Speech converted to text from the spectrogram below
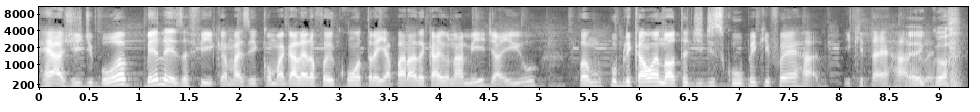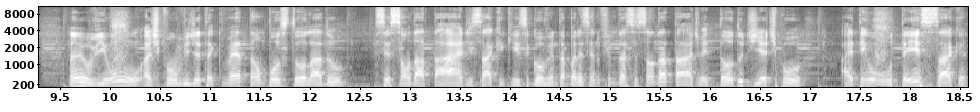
reagir de boa, beleza, fica. Mas aí como a galera foi contra e a parada caiu na mídia, aí o... vamos publicar uma nota de desculpa e que foi errado. E que tá errado, É né? igual. Não, eu vi um. Acho que foi um vídeo até que o Vetão postou lá do Sessão da Tarde, saca? Que esse governo tá parecendo o filme da Sessão da Tarde, velho. Todo dia, tipo. Aí tem o, o texto, saca?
